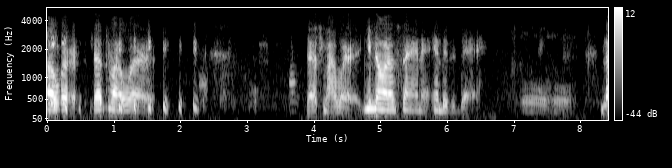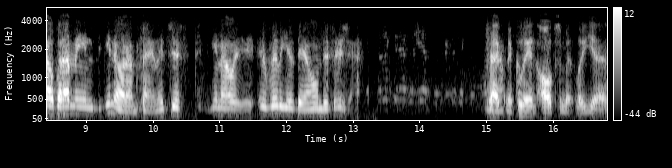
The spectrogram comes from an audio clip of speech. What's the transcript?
my word. That's my word. That's my word. You know what I'm saying? At the end of the day. Mm-hmm. No, but I mean, you know what I'm saying. It's just, you know, it, it really is their own decision. Technically and ultimately, yes.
